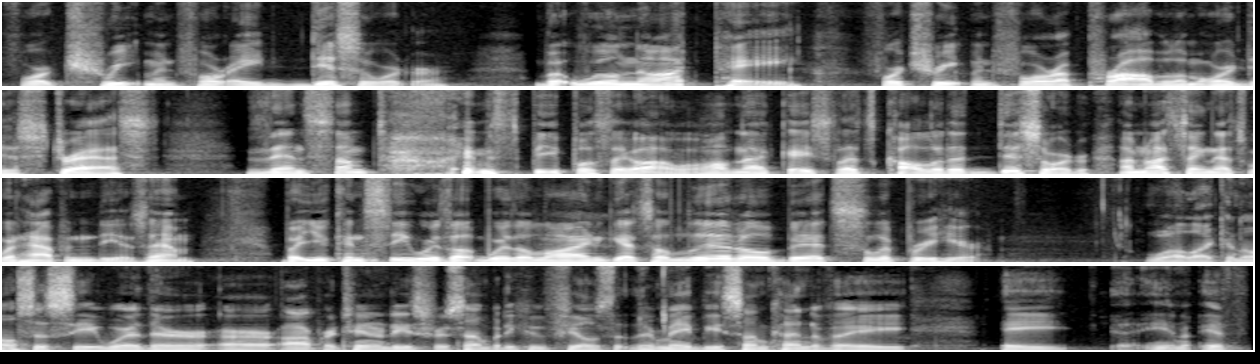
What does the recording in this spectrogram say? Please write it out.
for treatment for a disorder, but will not pay for treatment for a problem or distress, then sometimes people say, oh, well, in that case, let's call it a disorder. I'm not saying that's what happened in DSM, but you can see where the, where the line gets a little bit slippery here. Well, I can also see where there are opportunities for somebody who feels that there may be some kind of a, a you know, if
